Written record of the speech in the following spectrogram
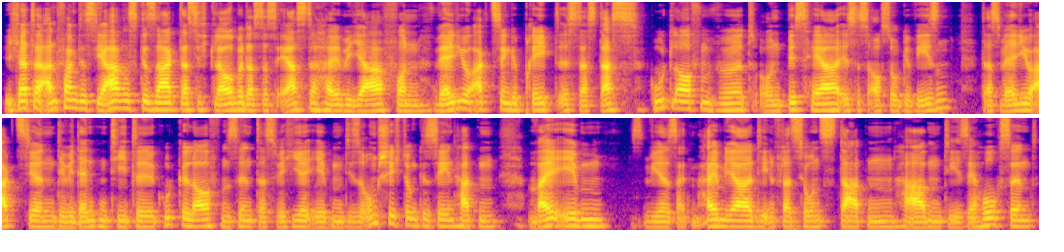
Ich hatte Anfang des Jahres gesagt, dass ich glaube, dass das erste halbe Jahr von Value-Aktien geprägt ist, dass das gut laufen wird und bisher ist es auch so gewesen, dass Value-Aktien, Dividendentitel gut gelaufen sind, dass wir hier eben diese Umschichtung gesehen hatten, weil eben wir seit einem halben Jahr die Inflationsdaten haben, die sehr hoch sind.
